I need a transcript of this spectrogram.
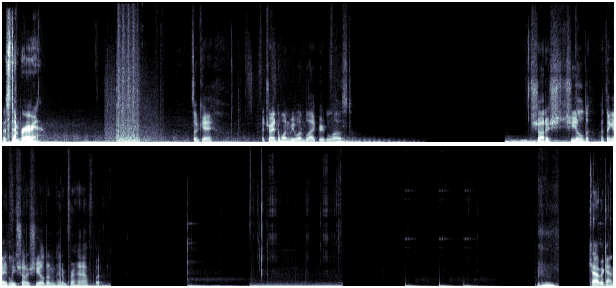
It was temporary. It's okay. I tried to 1v1 Blackbeard and lost. Shot a shield. I think I at least shot a shield and hit him for half, but. Cav again.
